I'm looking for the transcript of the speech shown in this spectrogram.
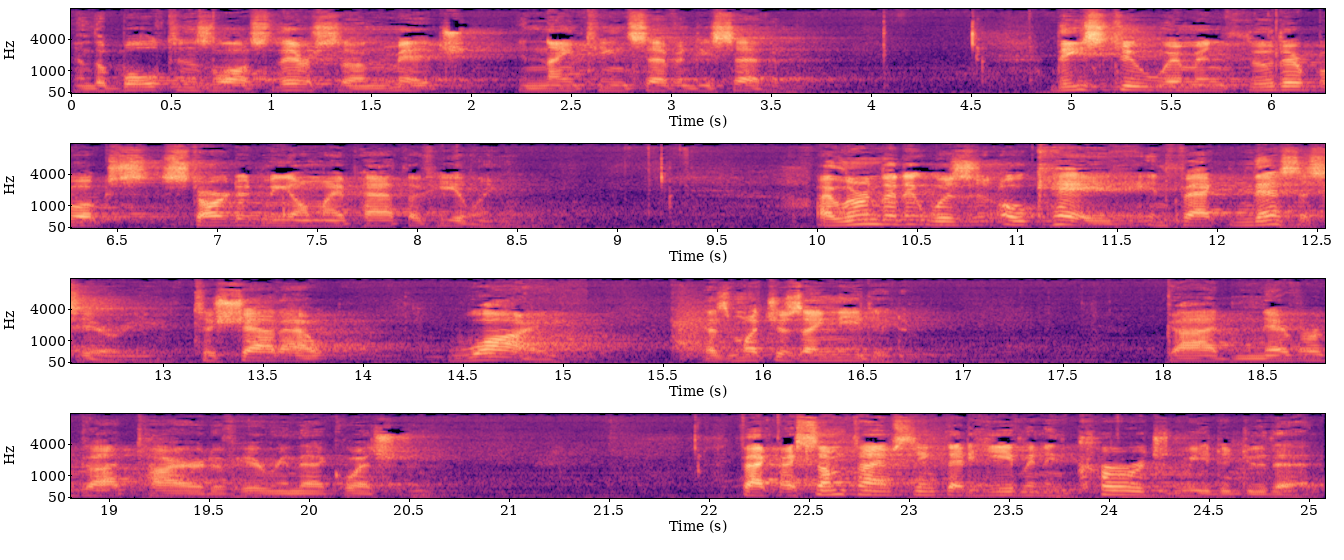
and the Boltons lost their son, Mitch, in 1977. These two women, through their books, started me on my path of healing. I learned that it was okay, in fact, necessary, to shout out, Why? as much as I needed. God never got tired of hearing that question fact, I sometimes think that he even encouraged me to do that.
